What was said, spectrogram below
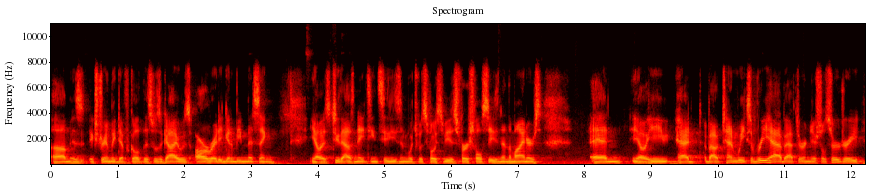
um, is extremely difficult. This was a guy who was already going to be missing, you know, his 2018 season, which was supposed to be his first full season in the minors. And, you know, he had about 10 weeks of rehab after initial surgery.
